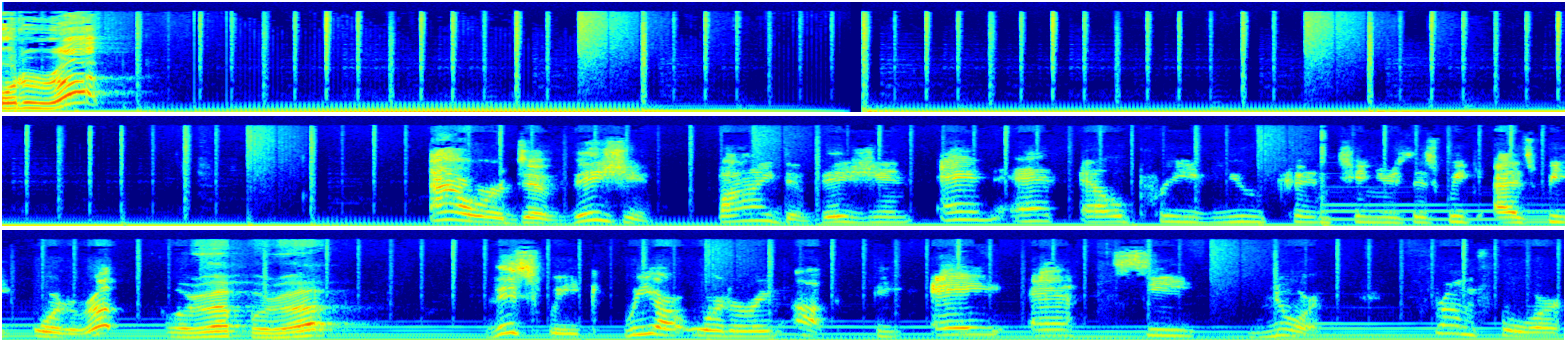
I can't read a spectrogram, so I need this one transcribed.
Order up! Our division by division NFL preview continues this week as we order up. Order up, order up. This week, we are ordering up the AFC North from four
